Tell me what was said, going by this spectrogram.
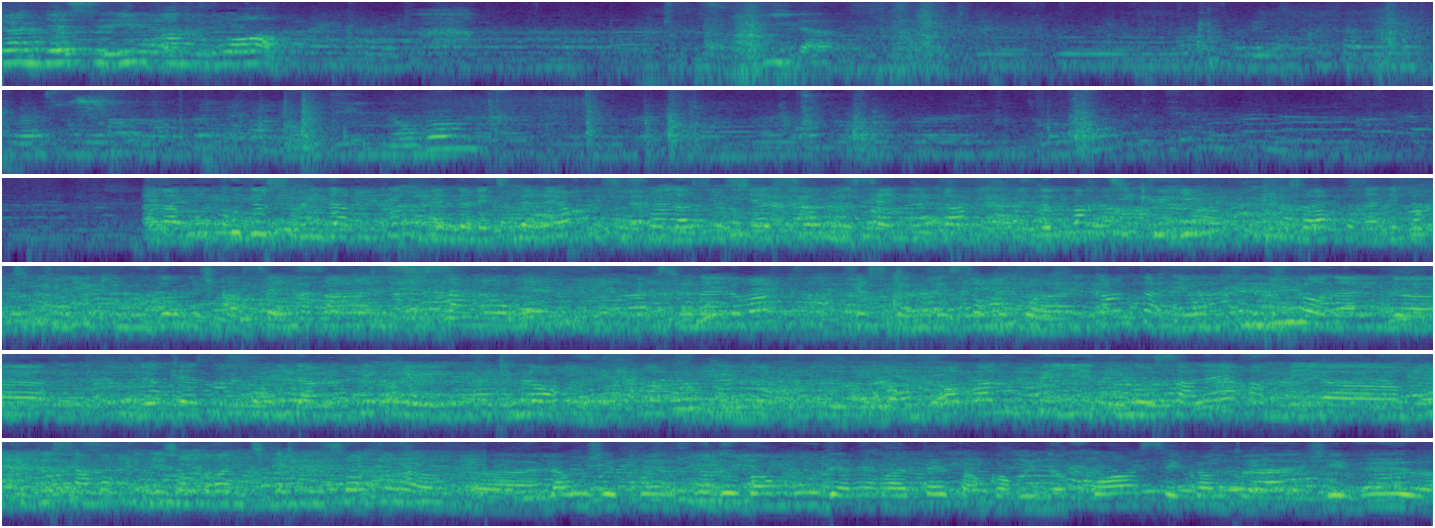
Est-ce que les jeunes laissent libre endroit Qui là Non. On a beaucoup de solidarité qui viennent de l'extérieur, que ce soit d'associations, de syndicats, de particuliers. Il faut savoir qu'on a des particuliers qui nous donnent jusqu'à 500, 600 euros personnellement. C'est quand même des sommes conséquentes. Et au cumul, on a une, une caisse de solidarité qui est, énorme. On ne pourra pas nous payer tous nos salaires, mais euh, de savoir que des gens auront un petit quelque chose. Euh, là où j'ai pris un coup de bambou derrière la tête encore une fois, c'est quand euh, j'ai vu euh,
